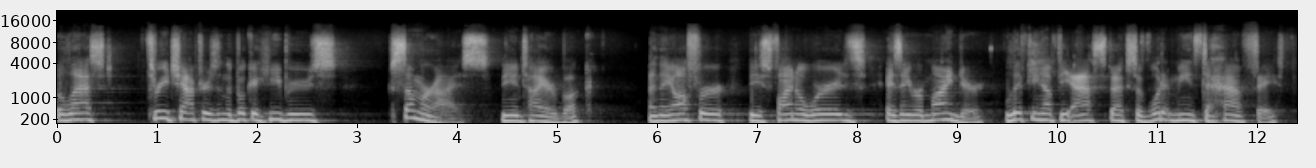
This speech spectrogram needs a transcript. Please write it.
The last three chapters in the book of Hebrews summarize the entire book, and they offer these final words as a reminder, lifting up the aspects of what it means to have faith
